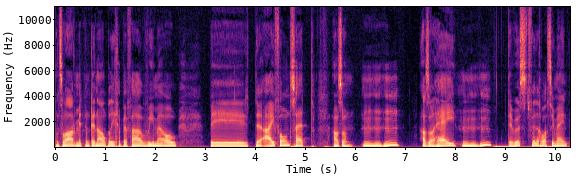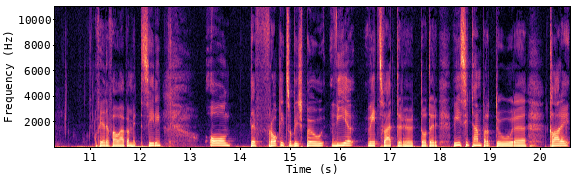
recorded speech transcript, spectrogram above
Und zwar mit dem genau gleichen Befehl, wie man auch bei den iPhones hat. Also, hm, hm, hm. Also, hey, hm, hm, hm. Ihr wisst vielleicht, was ich meine. Auf jeden Fall eben mit der Siri. Und dann frage ich zum Beispiel, wie wird das Wetter heute? Oder wie sind die Temperaturen? Klar, ich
